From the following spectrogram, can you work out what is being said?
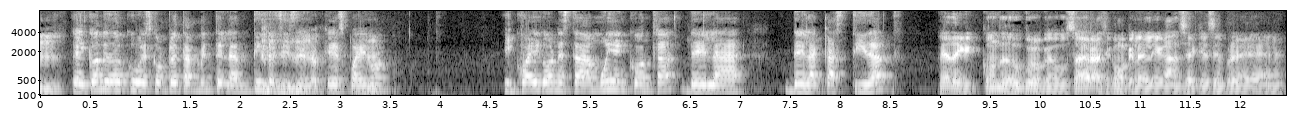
el Conde Doku es completamente la antítesis de lo que es Qui-Gon. Y Qui-Gon estaba muy en contra de la, de la castidad. Fíjate que Conde Dooku lo que me gustaba era así como que la elegancia que siempre,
